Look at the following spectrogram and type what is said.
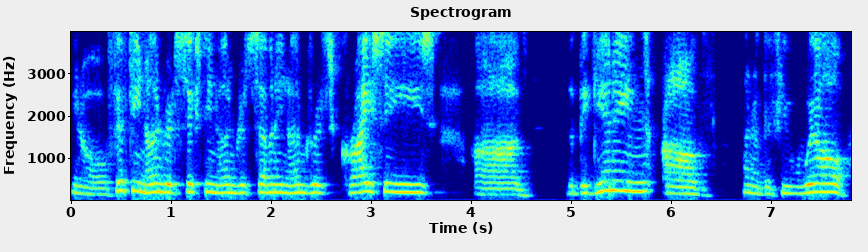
you know, 1500s, 1600s, 1700s, crises, uh, the beginning of, kind of, if you will,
